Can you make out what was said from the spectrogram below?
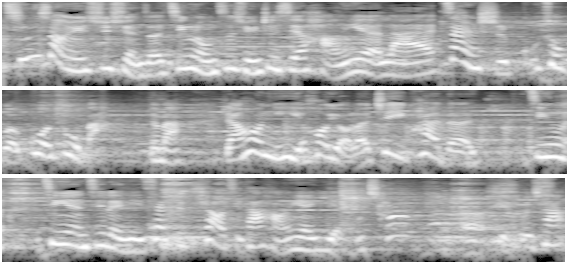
倾向于去选择金融咨询这些行业来暂时做个过渡吧，对吧？然后你以后有了这一块的经经验积累，你再去跳其他行业也不差，呃，也不差。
